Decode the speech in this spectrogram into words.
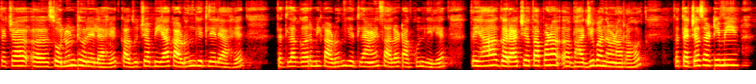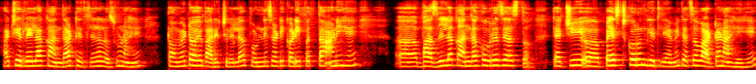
त्याच्या सोलून ठेवलेल्या आहेत. काजूच्या बिया काढून घेतलेल्या आहेत. त्यातला गर मी काढून घेतला आणि सालं टाकून दिली आहेत. तर ह्या गराची आता आपण भाजी बनवणार आहोत. तर त्याच्यासाठी मी हा चिरलेला कांदा ठेचलेला लसूण आहे टॉमॅटो आहे बारीक चिरलेला फोडणीसाठी कढीपत्ता आणि हे भाजलेला भाजलेलं कांदा खोबरं जे असतं त्याची पेस्ट करून घेतली आहे मी. त्याचं वाटण आहे हे.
